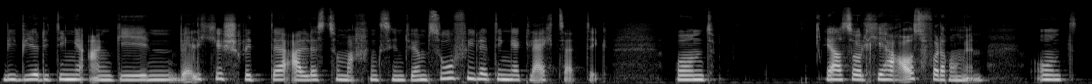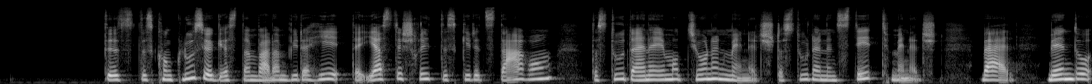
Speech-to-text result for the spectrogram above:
wie wir die Dinge angehen, welche Schritte alles zu machen sind. Wir haben so viele Dinge gleichzeitig. Und ja, solche Herausforderungen. Und das, das Conclusio gestern war dann wieder, hey, der erste Schritt, es geht jetzt darum, dass du deine Emotionen managst, dass du deinen State managst. Weil wenn du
